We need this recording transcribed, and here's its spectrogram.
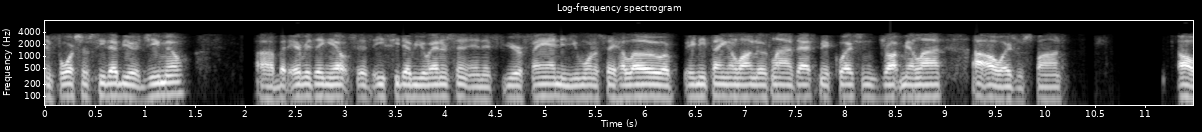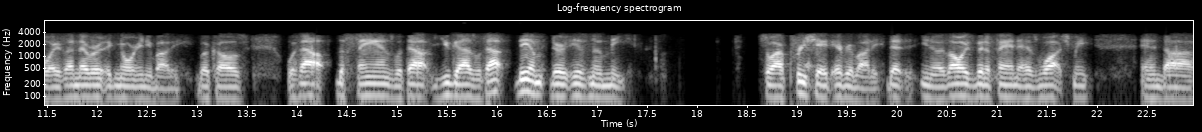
enforcercw at gmail. Uh, but everything else is ECW Anderson. And if you're a fan and you want to say hello or anything along those lines, ask me a question, drop me a line. I always respond. Always. I never ignore anybody because without the fans, without you guys, without them, there is no me. So I appreciate everybody that, you know, has always been a fan that has watched me. And, uh,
